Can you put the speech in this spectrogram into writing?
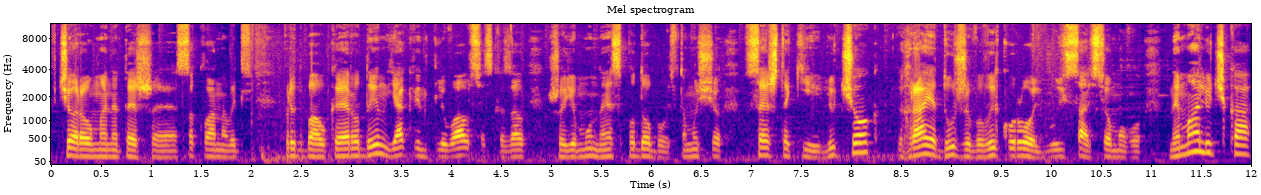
вчора у мене теж е, Соклановець придбав КР-1, як він плювався, сказав, що йому не сподобалось, тому що все ж таки лючок грає дуже велику роль. У Іса 7 нема лючка,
